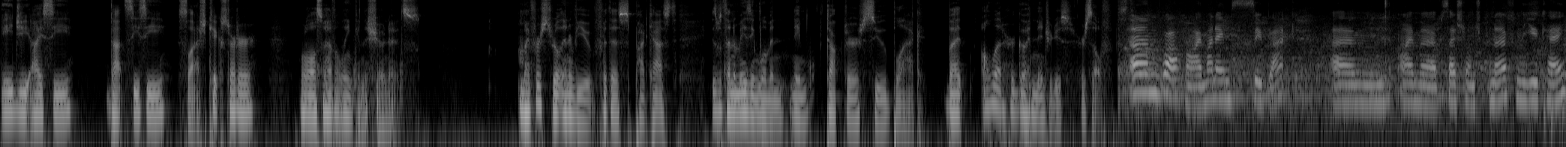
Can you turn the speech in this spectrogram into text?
agic.cc slash Kickstarter. We'll also have a link in the show notes. My first real interview for this podcast is with an amazing woman named Dr. Sue Black, but I'll let her go ahead and introduce herself. Um, well, hi, my name's Sue Black. Um, I'm a social entrepreneur from the UK,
